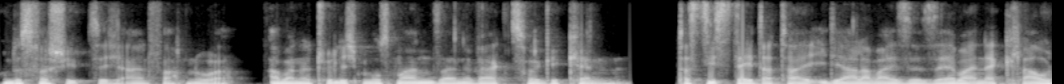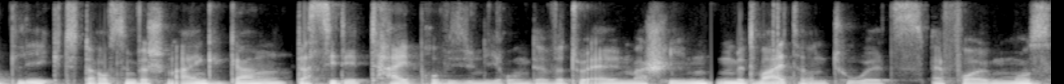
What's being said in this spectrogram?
und es verschiebt sich einfach nur. Aber natürlich muss man seine Werkzeuge kennen dass die State-Datei idealerweise selber in der Cloud liegt, darauf sind wir schon eingegangen, dass die Detailprovisionierung der virtuellen Maschinen mit weiteren Tools erfolgen muss,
